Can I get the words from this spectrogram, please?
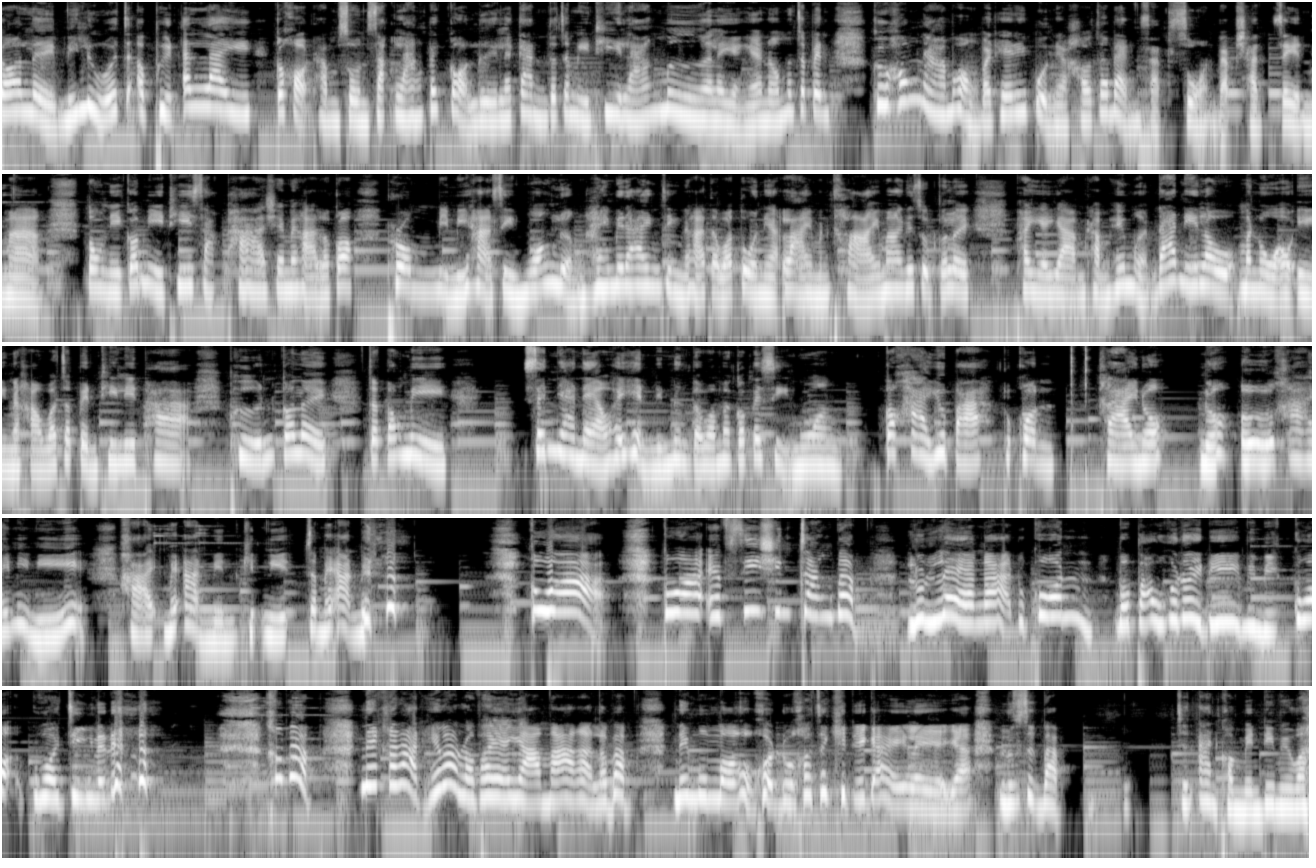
ก็เลยไม่รู้ว่าจะเอาพื้นอะไร ก็ขอทำโซนซักล้างไปก่อนเลยแล้วกัน ก็จะมีที่ล้างมืออะไรอย่างเงี้ยเนาะ มันจะเป็น คือห้องน้ำของประเทศญี่ปุ่นเนี่ยเขาจะแบ่งสัดส่วนแบบชัดเจนมาก ตรงนี้ก็มีที่ซักผ้าใช่ไหมคะ แล้วก็พรมบีมีหาสีม่วงเหลืองให้ไม่ได้จริงๆนะคะ แต่ว่าตัวเนี้ยลายมันคล้ายมากที่สุดก็เลยพยายามทำให้เหมือนด้านนี้เรามโนเอาเองนะคะ ว่าจะเป็นที่รีดผ้า พื้นก็เลยจะต้องมี เส้นยาแนวให้เห็นนิดนึงแต่ว่ามันก็เป็นสีม่วง ก็คล้ายอยู่ปะทุกคนคล้ายเนอะเนอะเออคล้ายมีมีคล้ายไม่อ่านเมนคลิปนี้จะไม่อ่านเมนกลัวกลัว FC ชินจังแบบรุนแรงอะทุกคนเบาๆก็ด้วยดีมิมีกลัวกลัวจริงนะเนี่ยคือแบบในขนาดที่แบบเราพยายามมากอะแล้วแบบในมุมมองของคนดูเขาจะคิดยังไงอะไรอย่างเงี้ยรู้สึกแบบฉันอ่านคอมเมนต์ดีไหมวะ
